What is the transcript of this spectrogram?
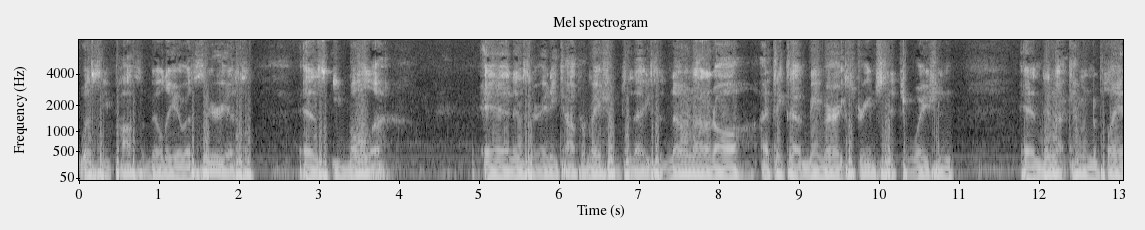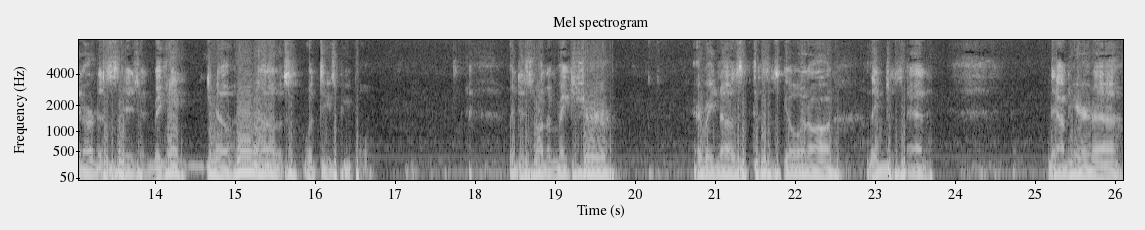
was the possibility of a serious as Ebola. And is there any confirmation to that? He said, no, not at all. I think that would be a very extreme situation and they're not coming to play in our decision. But he, you know, who knows with these people? We just want to make sure everybody knows that this is going on. They just had down here in uh,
